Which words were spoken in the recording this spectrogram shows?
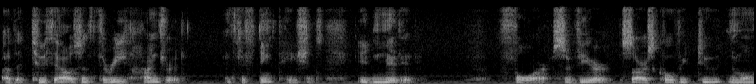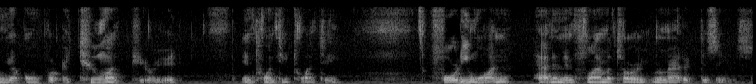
Of the 2,315 patients admitted for severe SARS CoV 2 pneumonia over a two month period in 2020, 41 had an inflammatory rheumatic disease.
